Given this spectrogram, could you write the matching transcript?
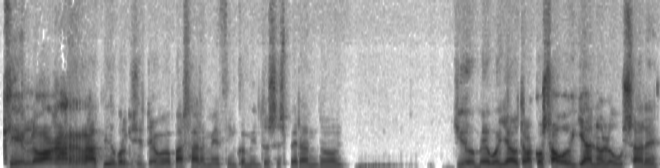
Que lo hagas rápido, porque si tengo que pasarme cinco minutos esperando, yo me voy a otra cosa o ya no lo usaré.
